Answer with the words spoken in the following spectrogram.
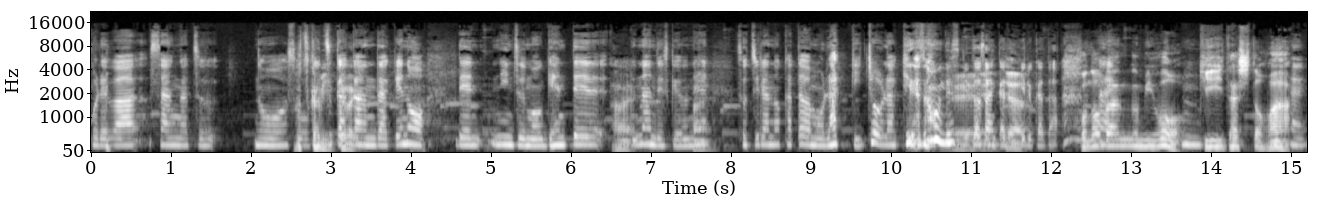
これは3月のそう二日三日2日間だけので人数も限定はい。なんですけどね、はいそちらの方はもうラッキー超ラッキーだと思うんですけど、えー参加できる方。この番組を聞いた人ははい、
